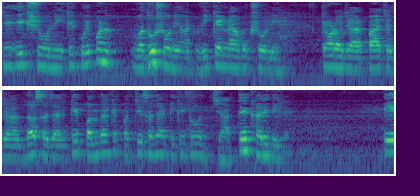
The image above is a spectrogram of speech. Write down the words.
કે એક શોની કે કોઈ પણ વધુ શોની વીકેન્ડના અમુક શોની, ત્રણ હજાર, પાંચ હજાર, દસ હજાર કે પંદર કે પચીસ હજાર ટિકિટો જાતે ખરીદી લે. એ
